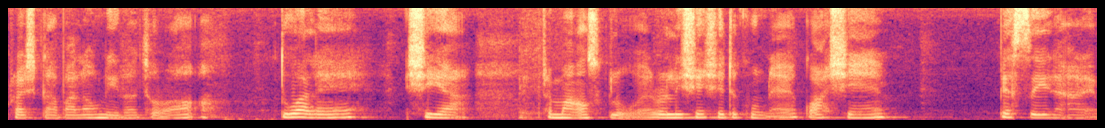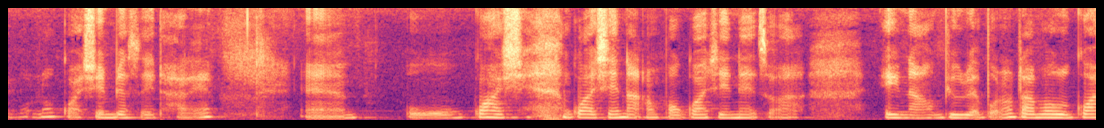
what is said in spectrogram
crush ကဘာလုပ်နေလဲဆိုတော့ तू ကလည်းရှေ့ကပထမအုပ်စုလိုပဲ relationship တစ်ခုနဲ့ကွာရှင်းပြည့်စေထားတယ်ပေါ့နော်ကွာရှင်းပြည့်စေထားတယ်အဲဟိုကွာရှင်းကွာရှင်းတာတော့မဟုတ်ကွာရှင်းနေဆိုတာ အိမ်နာကိုပြုရဲပေါ့နော်ဒါမှမဟုတ်ကွာ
